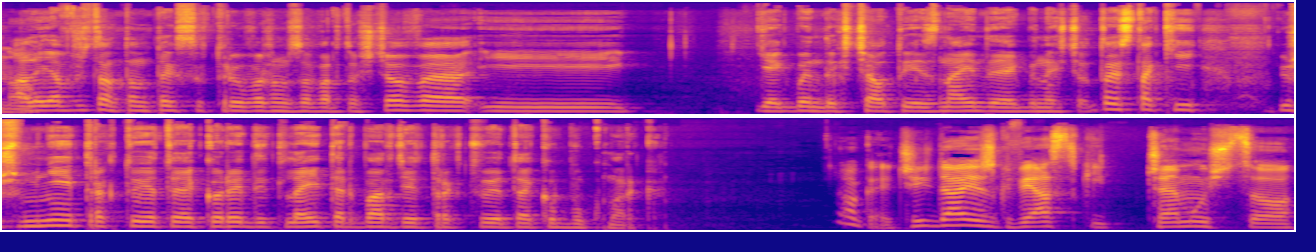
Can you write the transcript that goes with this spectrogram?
No. Ale ja wrzucam tam teksty, które uważam za wartościowe i jak będę chciał, to je znajdę, jak będę chciał. To jest taki, już mniej traktuję to jako Reddit later, bardziej traktuję to jako bookmark. Okej, okay, czyli dajesz gwiazdki czemuś, co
